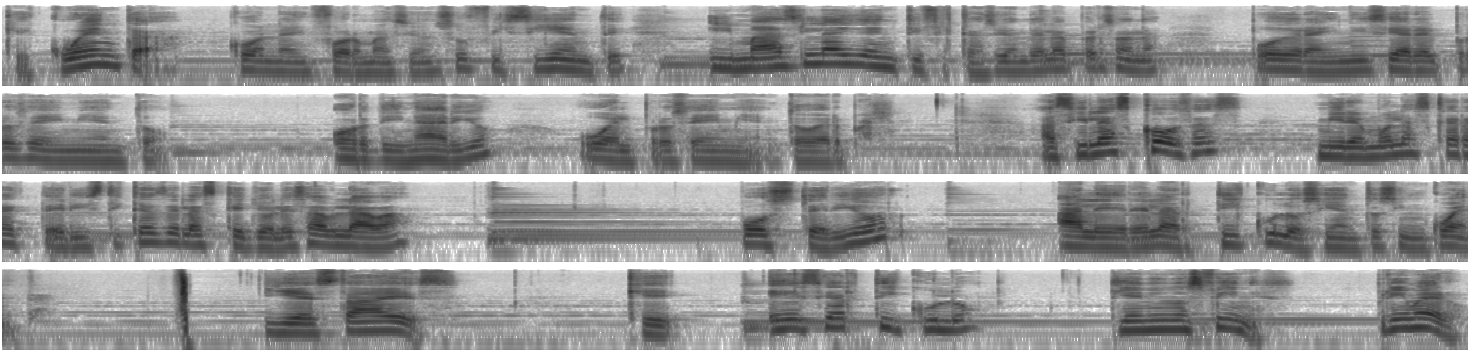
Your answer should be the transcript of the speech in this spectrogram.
que cuenta con la información suficiente y más la identificación de la persona, podrá iniciar el procedimiento ordinario o el procedimiento verbal. Así las cosas, miremos las características de las que yo les hablaba posterior a leer el artículo 150. Y esta es que ese artículo tiene unos fines. Primero,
